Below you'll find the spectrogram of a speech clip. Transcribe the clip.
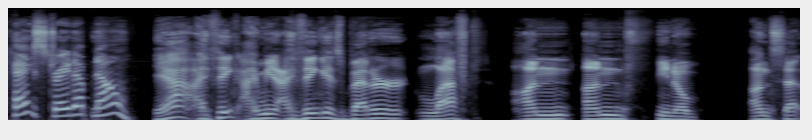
okay, straight up no. Yeah, I think. I mean, I think it's better left un un you know unsaid.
